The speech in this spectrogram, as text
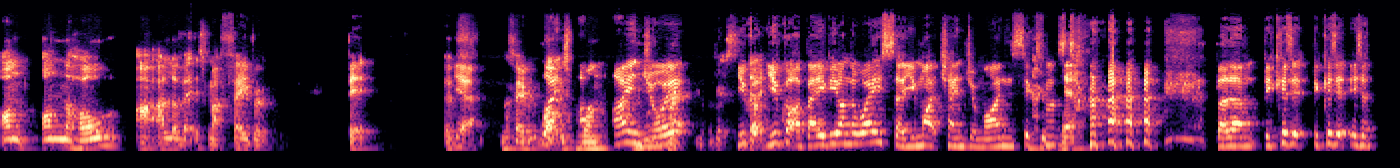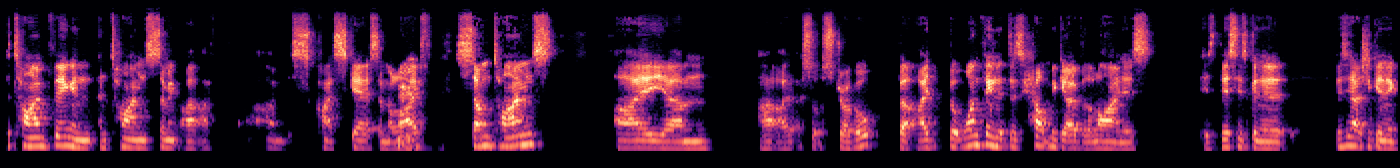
on on the whole I, I love it. It's my favorite bit yeah. my favorite well, I, one, I enjoy it. You've got you've got a baby on the way so you might change your mind in six months. But um because it because it is a, a time thing and, and time's something I, I'm kind of scarce in my life. Sometimes I, um, I, I sort of struggle, but I but one thing that does help me get over the line is is this is gonna this is actually gonna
